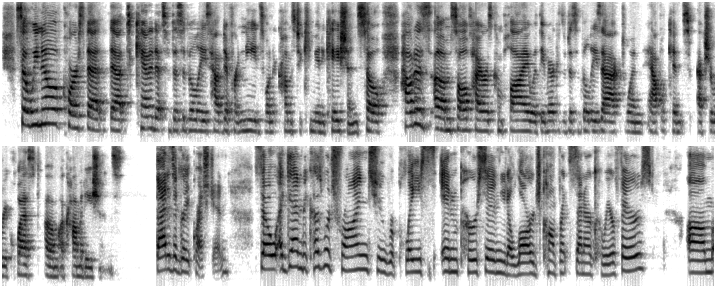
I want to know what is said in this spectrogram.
so we know, of course, that that candidates with disabilities have different needs when it comes to communication. So how does um, Solved Hires comply with the Americans with Disabilities Act when applicants actually request um, accommodations? That is a great question. So again, because we're trying to replace in-person, you know, large conference center career fairs, um,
